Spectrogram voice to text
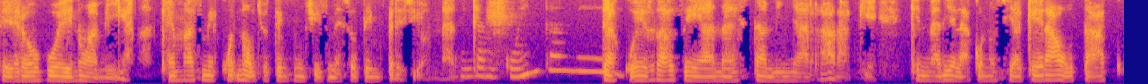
Pero bueno, amiga, ¿qué más me cuentas? No, yo tengo un chismesote impresionante. Cuéntame, cuéntame. ¿Te acuerdas de Ana, esta niña rara que, que nadie la conocía, que era otaku?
